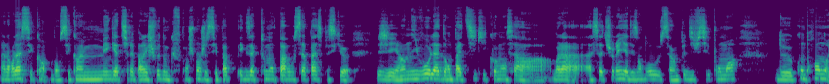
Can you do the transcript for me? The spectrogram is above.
Alors là, c'est quand, bon, quand même méga tiré par les cheveux, donc franchement, je ne sais pas exactement par où ça passe parce que j'ai un niveau là d'empathie qui commence à, voilà, à saturer. Il y a des endroits où c'est un peu difficile pour moi de comprendre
